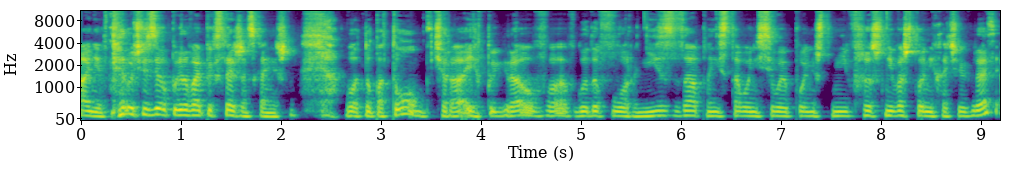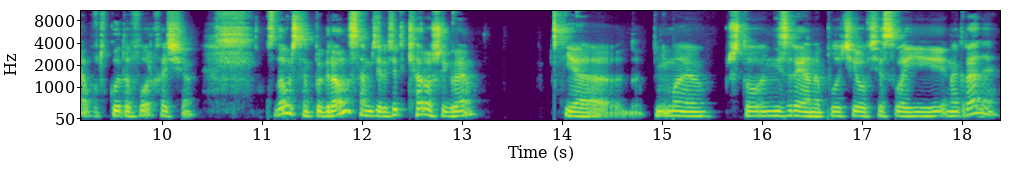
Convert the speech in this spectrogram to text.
а, нет, в первую очередь сделал поиграл в Apex Legends, конечно. Вот, но потом, вчера я поиграл в, в God of War. Внезапно, ни с того, ни с сего я понял, что ни, что ни во что не хочу играть, а вот в God of War хочу. С удовольствием поиграл, на самом деле. Все-таки хорошая игра. Я понимаю, что не зря она получила все свои награды.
